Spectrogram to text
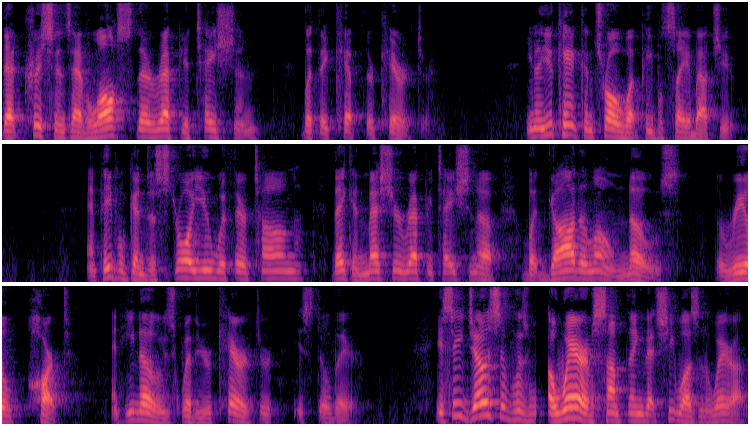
that Christians have lost their reputation, but they kept their character. You know, you can't control what people say about you. And people can destroy you with their tongue, they can mess your reputation up, but God alone knows the real heart. And He knows whether your character is still there. You see, Joseph was aware of something that she wasn't aware of.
